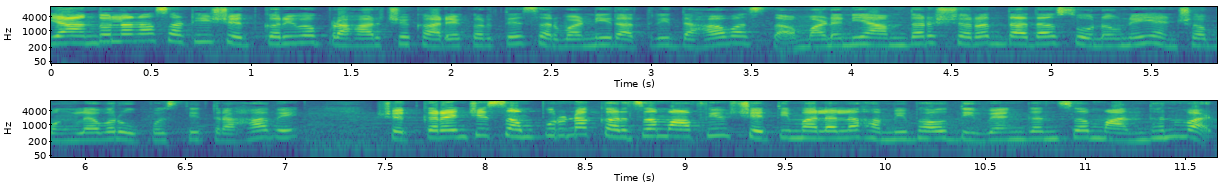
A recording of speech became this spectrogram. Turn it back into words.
या आंदोलनासाठी शेतकरी व प्रहारचे कार्यकर्ते सर्वांनी रात्री दहा वाजता माननीय आमदार शरददादा सोनवणे यांच्या बंगल्यावर उपस्थित राहावे. शेतकऱ्यांची संपूर्ण कर्जमाफी शेतीमालाला हमीभाव दिव्यांगांचं मानधनवाढ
